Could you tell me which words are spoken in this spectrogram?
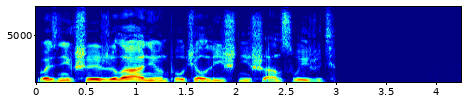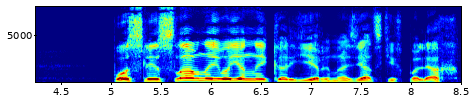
возникшее желание, он получал лишний шанс выжить. После славной военной карьеры на азиатских полях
